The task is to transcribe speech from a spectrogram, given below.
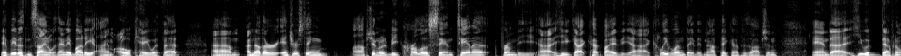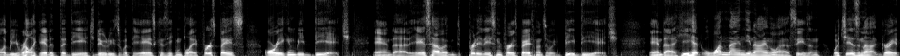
If he doesn't sign with anybody, I'm okay with that. Um, another interesting option would be Carlos Santana from the. Uh, he got cut by the uh, Cleveland. They did not pick up his option, and uh, he would definitely be relegated to DH duties with the A's because he can play first base or he can be DH. And uh, the A's have a pretty decent first baseman, so he'd be DH. And uh, he hit 199 last season, which is not great,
